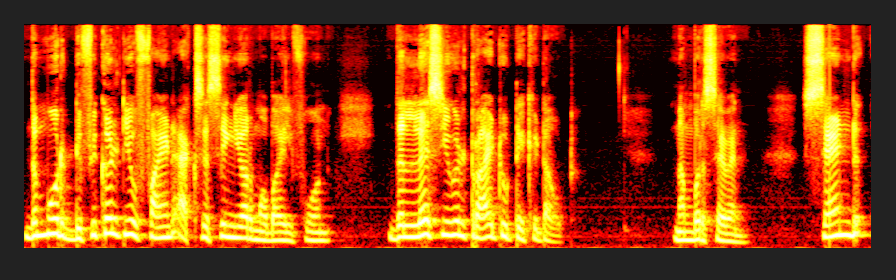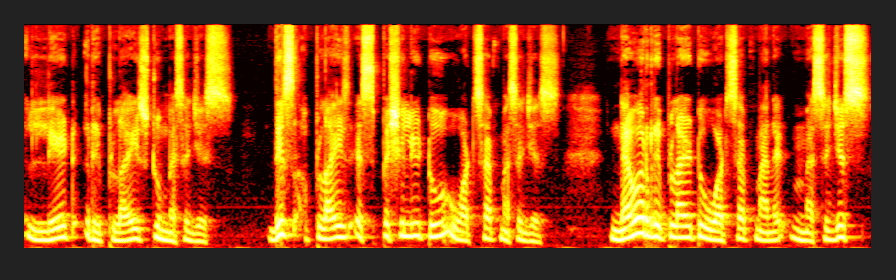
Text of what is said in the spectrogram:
The more difficult you find accessing your mobile phone the less you will try to take it out. Number 7 send late replies to messages this applies especially to WhatsApp messages. Never reply to WhatsApp man- messages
